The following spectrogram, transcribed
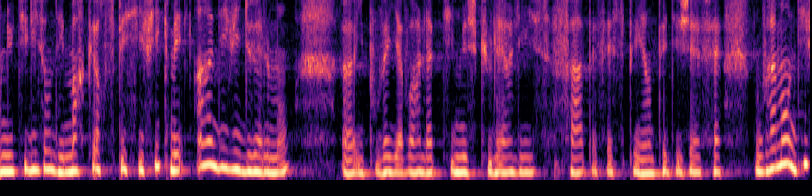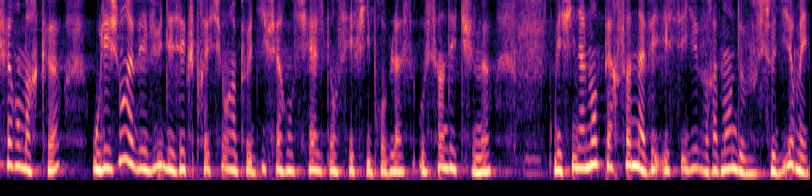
en utilisant des marqueurs spécifiques, mais individuellement. Euh, il pouvait y avoir l'actine musculaire lisse, FAP, FSP1, PDGFR. Donc vraiment différents marqueurs où les gens avaient vu des expressions un peu différentielles dans ces fibroblastes au sein des tumeurs. Mais finalement, personne n'avait essayé vraiment de se dire, mais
